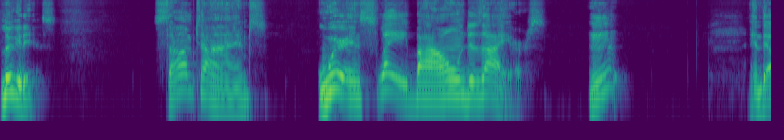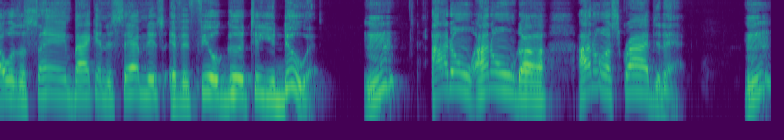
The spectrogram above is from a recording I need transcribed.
Look at this. Sometimes we're enslaved by our own desires. Hmm? And there was a saying back in the 70s, if it feel good to you, do it. Hmm? I don't, I don't, uh, I don't ascribe to that. Hmm?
